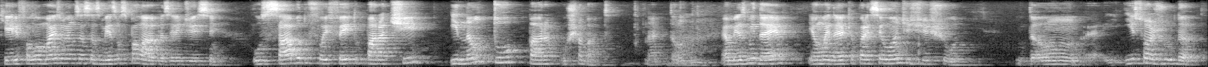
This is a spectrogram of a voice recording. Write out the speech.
que ele falou mais ou menos essas mesmas palavras. Ele disse, o sábado foi feito para ti e não tu para o Shabat. Né? Então, Hum. é a mesma ideia e é uma ideia que apareceu antes de Yeshua. Então, é, isso ajuda,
